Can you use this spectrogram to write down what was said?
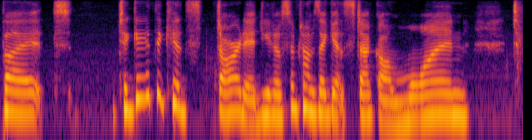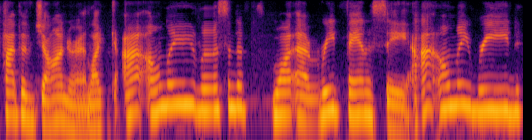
But to get the kids started you know sometimes they get stuck on one type of genre. Like i only listen to uh, read fantasy. I only read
